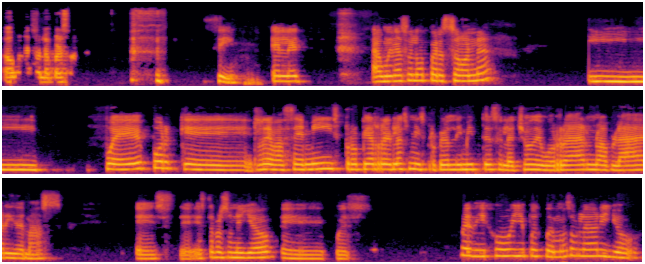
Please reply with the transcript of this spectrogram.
A una sola persona. sí, el a una sola persona y fue porque rebasé mis propias reglas, mis propios límites, el hecho de borrar, no hablar y demás. Este, esta persona y yo, eh, pues, me dijo, oye, pues podemos hablar y yo,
